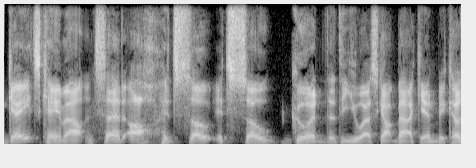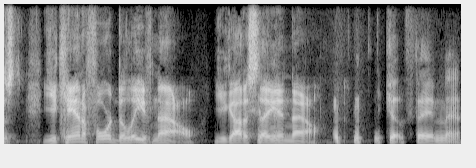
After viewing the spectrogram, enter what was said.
Gates came out and said, "Oh, it's so it's so good that the U.S. got back in because you can't afford to leave now. You got to stay in now." You got to stay in there.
